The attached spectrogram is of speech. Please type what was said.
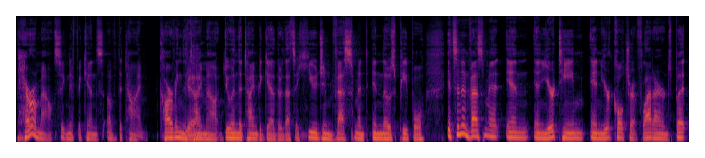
paramount significance of the time. Carving the yeah. time out, doing the time together. That's a huge investment in those people. It's an investment in in your team and your culture at Flatirons. But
